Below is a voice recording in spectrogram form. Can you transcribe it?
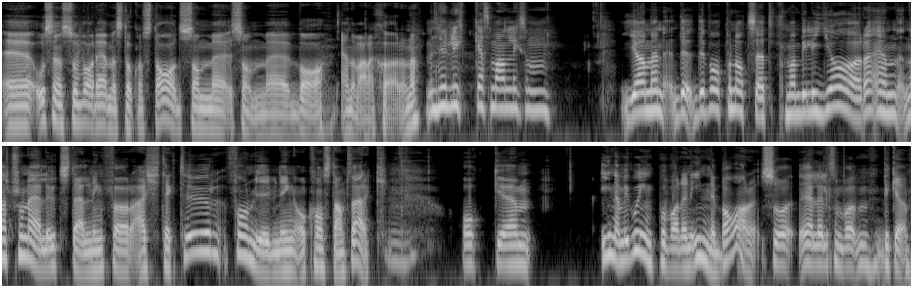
Eh, och sen så var det även Stockholms stad som, som var en av arrangörerna. Men hur lyckas man liksom? Ja men det, det var på något sätt, man ville göra en nationell utställning för arkitektur, formgivning och konsthantverk. Och ehm, innan vi går in på vad den innebar, så, eller liksom vad, vilka,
